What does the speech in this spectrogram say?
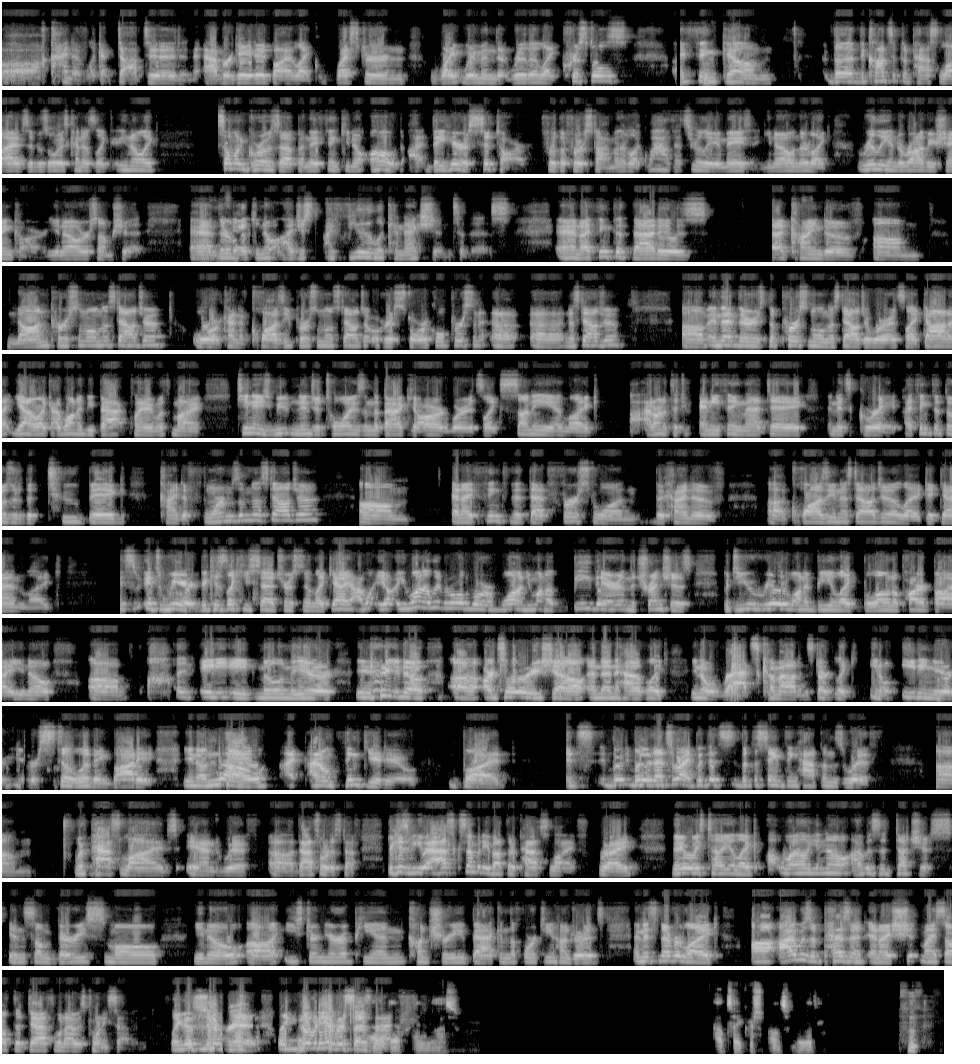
uh, kind of like adopted and abrogated by like Western white women that really like crystals. I think um, the the concept of past lives it was always kind of like you know like someone grows up and they think you know oh I, they hear a sitar for the first time and they're like wow that's really amazing you know and they're like really into Ravi Shankar you know or some shit and they're like you know I just I feel a connection to this and I think that that is that kind of um, non-personal nostalgia or kind of quasi-personal nostalgia or historical person uh, uh, nostalgia. Um, and then there's the personal nostalgia where it's like, God, I, yeah, like I want to be back playing with my Teenage Mutant Ninja toys in the backyard where it's like sunny and like I don't have to do anything that day and it's great. I think that those are the two big kind of forms of nostalgia. Um, and I think that that first one, the kind of uh, quasi nostalgia, like again, like it's it's weird because like you said tristan like yeah i want you, you want to live in world war one you want to be there in the trenches but do you really want to be like blown apart by you know uh, an 88 millimeter you know, you know uh, artillery shell and then have like you know rats come out and start like you know eating your your still living body? You know no i, I don't think you do but it's but but that's right but that's but the same thing happens with um with past lives and with uh, that sort of stuff. Because if you ask somebody about their past life, right, they always tell you like, uh, well, you know, I was a duchess in some very small, you know, uh, Eastern European country back in the 1400s, and it's never like uh, I was a peasant and I shit myself to death when I was 27. Like that's never it. Like nobody ever says that. definitely. I'll take responsibility.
